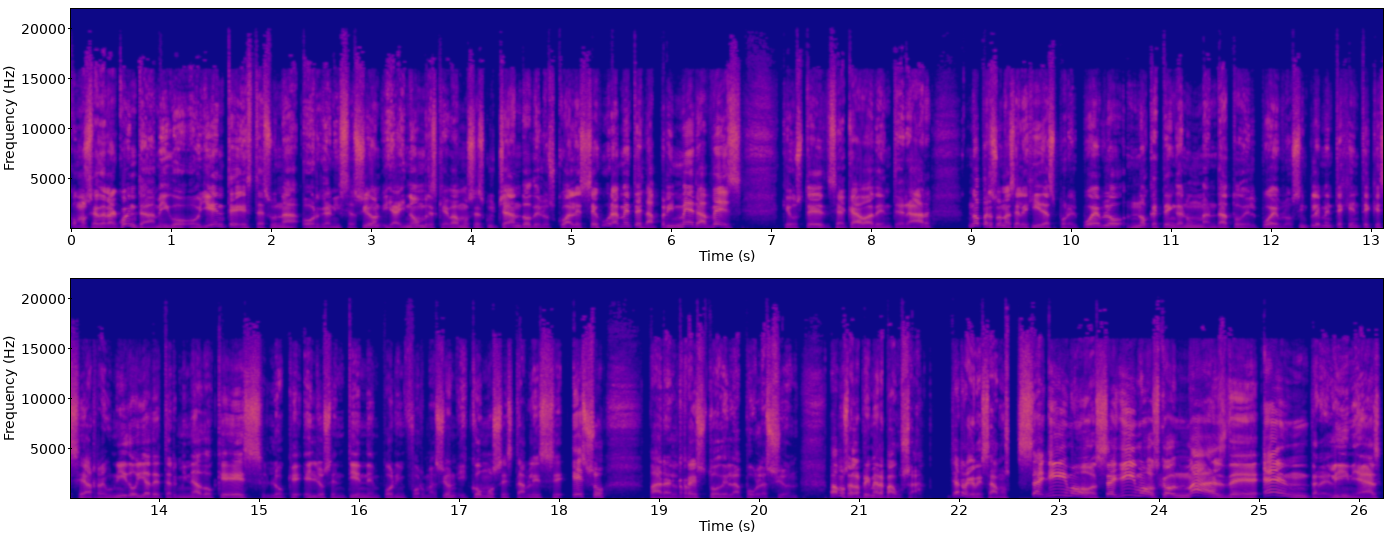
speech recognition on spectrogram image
Como se dará cuenta, amigo oyente, esta es una organización y hay nombres que vamos escuchando de los cuales seguramente es la primera vez que usted se acaba de enterar. No personas elegidas por el pueblo, no que tengan un mandato del pueblo, simplemente gente que se ha reunido y ha determinado qué es lo que ellos entienden por información y cómo se establece eso para el resto de la población. Vamos a la primera pausa. Ya regresamos. Seguimos, seguimos con más de Entre líneas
